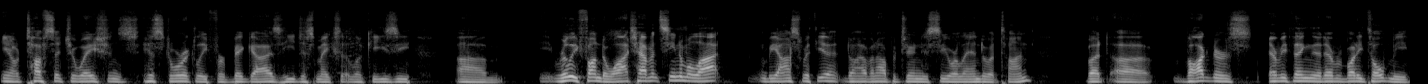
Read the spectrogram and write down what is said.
you know, tough situations historically for big guys. He just makes it look easy. Um, really fun to watch. Haven't seen him a lot. To be honest with you, don't have an opportunity to see Orlando a ton, but uh, Wagner's everything that everybody told me,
